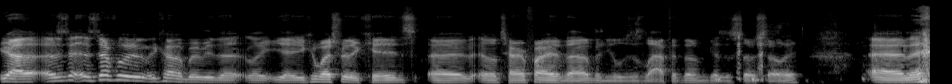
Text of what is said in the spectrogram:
Yeah, it's, it's definitely the kind of movie that, like, yeah, you can watch with your kids, and it'll terrify them, and you'll just laugh at them because it's so silly. And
